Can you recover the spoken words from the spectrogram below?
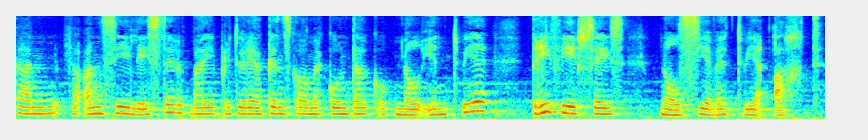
kan vir Ansie Lester by Pretoria Kunskamer kontak op 012 346 0728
